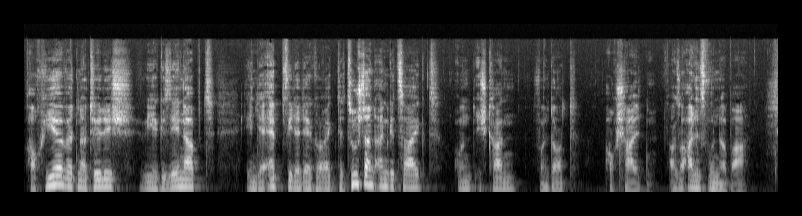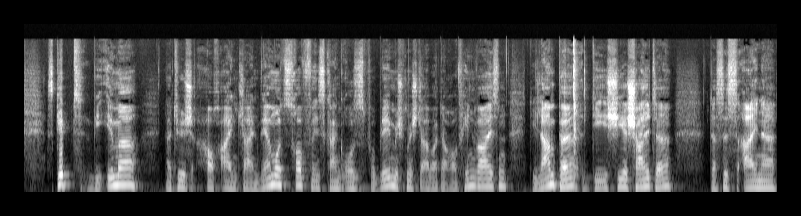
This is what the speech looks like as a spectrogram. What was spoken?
Auch hier wird natürlich, wie ihr gesehen habt, in der App wieder der korrekte Zustand angezeigt und ich kann von dort auch schalten. Also alles wunderbar. Es gibt wie immer natürlich auch einen kleinen Wermutstropfen, ist kein großes Problem. Ich möchte aber darauf hinweisen, die Lampe, die ich hier schalte, das ist eine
